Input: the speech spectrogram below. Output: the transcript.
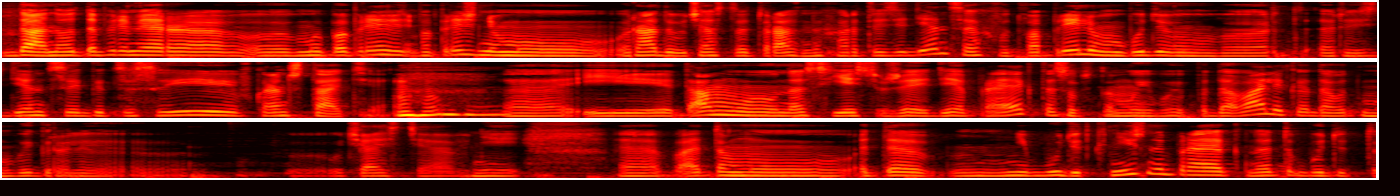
Да, ну вот, например, э, мы по-прежнему рады участвовать в разных арт-резиденциях. Вот в апреле мы будем в резиденции ГЦСИ в Кронштадте. Uh-huh. И там у нас есть уже идея проекта. Собственно, мы его и подавали, когда вот мы выиграли э, участие в ней. Поэтому это не будет книжный проект, но это будет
